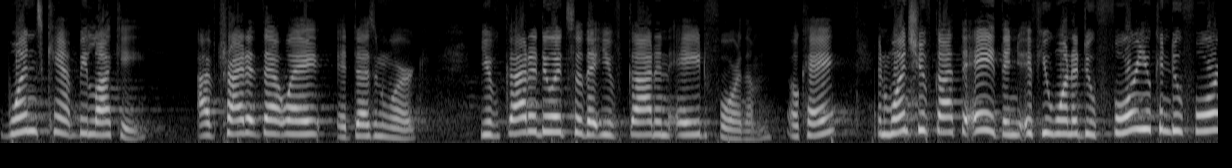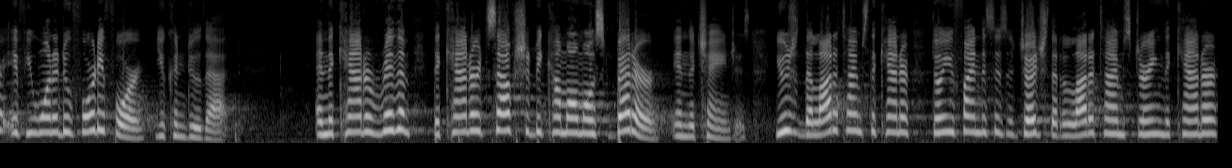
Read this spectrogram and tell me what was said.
Ones can't be lucky. I've tried it that way, it doesn't work. You've got to do it so that you've got an aid for them, okay? And once you've got the eight, then if you want to do four, you can do four. If you want to do 44, you can do that. And the canter rhythm, the canter itself should become almost better in the changes. Usually, a lot of times the canter, don't you find this as a judge that a lot of times during the canter,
